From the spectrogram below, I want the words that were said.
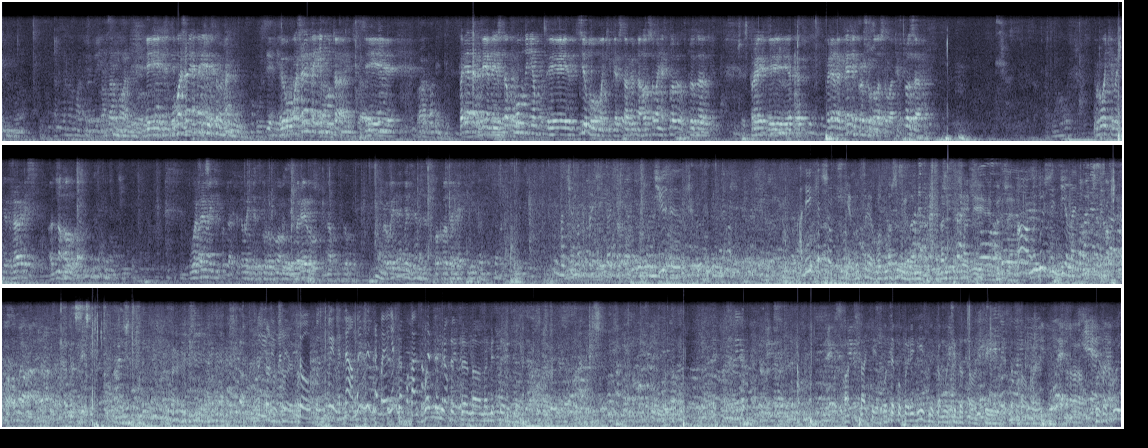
И, уважаемые, э, уважаемые депутаты, э, порядок денний з доповненням е, в цілому тепер ставлю на голосування. Хто, хто за проект, е, е, порядок денний, прошу голосувати. Хто за? Проти, воздержались, одноголосно. Уважаемые депутаты, давайте зробимо перерву на проведення покладання. А що треба Ну возложили на, на місцеві бюджет. А, ну ми ж і зробимо. Скажу, що це. Толку збили. Да, ми вже зробили, я ж вам показую, ми це зробили. Це на, на місцеві бюджет. А кстати, оце по перевізникам оці дотації, це те саме. Козаку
